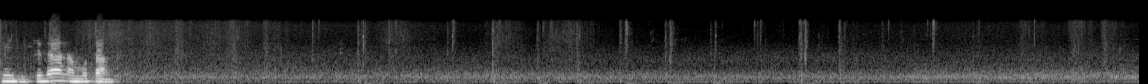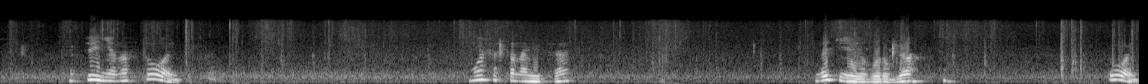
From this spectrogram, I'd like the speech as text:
Видите, да, она мутант. Евгения, ну стой! Можешь остановиться, а? Дайте я ее вырублю, а? Стой!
